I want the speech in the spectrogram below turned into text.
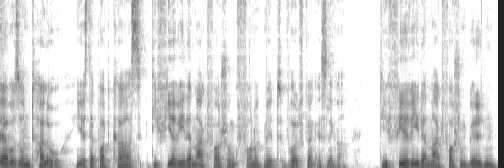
Servus und Hallo, hier ist der Podcast Die 4W der Marktforschung von und mit Wolfgang Esslinger. Die 4W der Marktforschung bilden,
